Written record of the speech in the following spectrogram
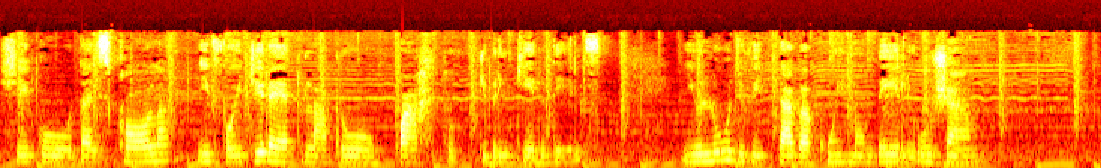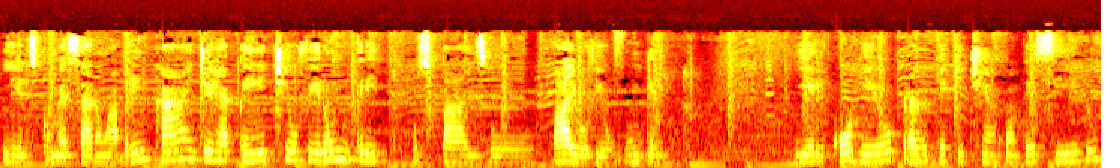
chegou da escola e foi direto lá pro quarto de brinquedo deles. E o Ludwig estava com o irmão dele, o Jean, e eles começaram a brincar e de repente ouviram um grito. Os pais, o pai ouviu um grito. E ele correu para ver o que, tinha acontecido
